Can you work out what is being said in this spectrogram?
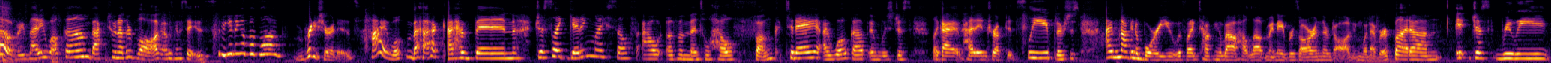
everybody. Welcome back to another vlog. I was gonna say is this the beginning of a vlog? I'm pretty sure it is. Hi welcome back. I have been just like getting myself out of a mental health funk today. I woke up and was just like i had interrupted sleep. There's just i'm not gonna bore you with like talking about how loud my neighbors are and their dog and whatever but um it just really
